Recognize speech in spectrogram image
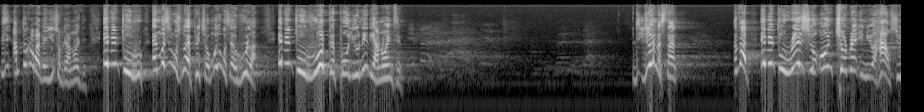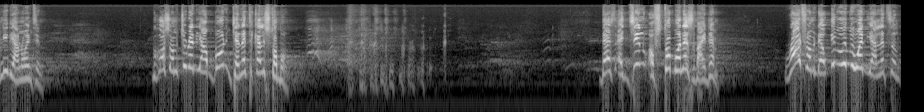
See, I'm talking about the use of the anointing. Even to rule, and Moses was not a preacher, Moses was a ruler. Even to rule people, you need the anointing. Do you understand? In fact, even to raise your own children in your house, you need the anointing. Because some children they are born genetically stubborn. There's a gene of stubbornness by them. Right from the even when they are little.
